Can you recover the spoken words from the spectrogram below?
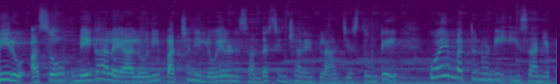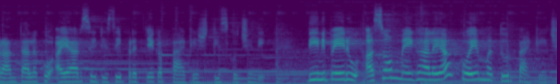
మీరు అసోం మేఘాలయలోని పచ్చని లోయలను సందర్శించాలని ప్లాన్ చేస్తుంటే కోయంబత్తు నుండి ఈశాన్య ప్రాంతాలకు ఐఆర్సీటీసీ ప్రత్యేక ప్యాకేజ్ తీసుకొచ్చింది. దీని పేరు అసోం మేఘాలయ కోయంబత్తూర్ ప్యాకేజ్.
